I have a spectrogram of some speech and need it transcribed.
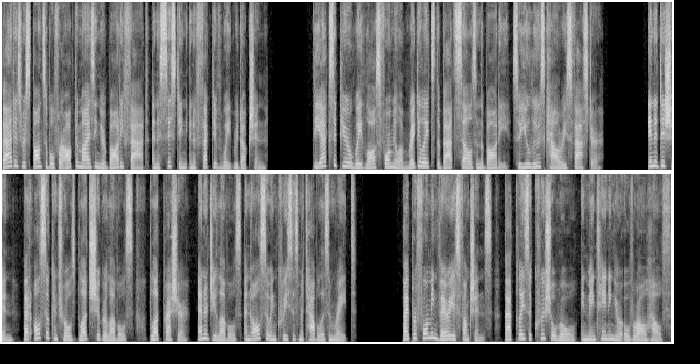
BAT is responsible for optimizing your body fat and assisting in effective weight reduction. The Exipure weight loss formula regulates the BAT cells in the body so you lose calories faster. In addition, BAT also controls blood sugar levels, blood pressure, energy levels, and also increases metabolism rate. By performing various functions, BAT plays a crucial role in maintaining your overall health.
